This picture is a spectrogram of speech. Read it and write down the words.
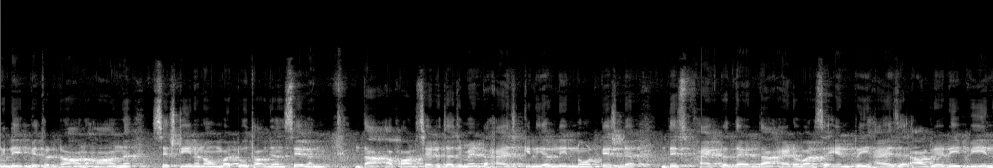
withdrawn on 16 November 2007. The aforesaid judgment has clearly noticed this fact that the adverse entry has already been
